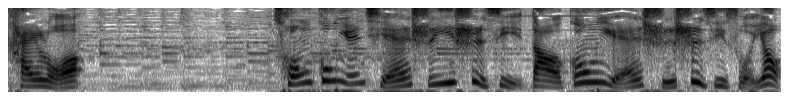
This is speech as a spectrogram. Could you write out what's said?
开罗。从公元前十一世纪到公元十世纪左右，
